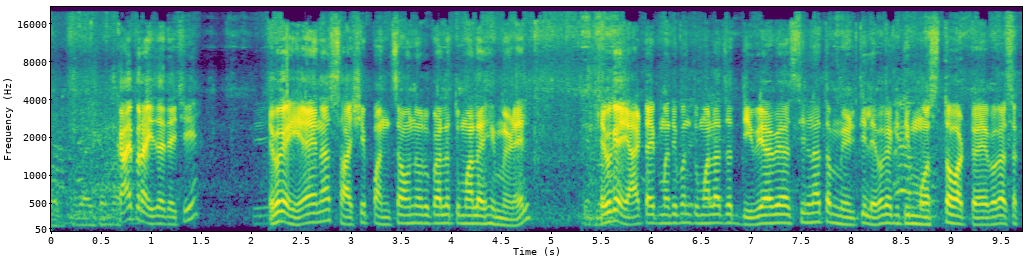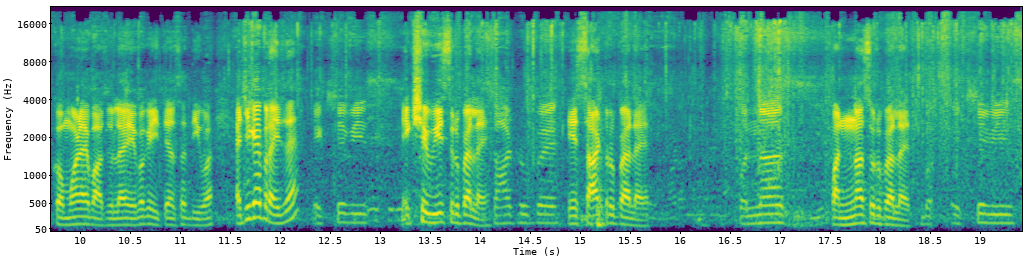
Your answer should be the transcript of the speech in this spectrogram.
भरपूर आयटम काय प्राइस आहे त्याची? हे बघा हे आहे ना सहाशे पंचावन्न रुपयाला तुम्हाला हे मिळेल. हे बघा या टाईपमध्ये पण तुम्हाला जर दिवे हवे असतील ना तर मिळतील. हे बघा किती मस्त वाटतं हे बघा असं कमळ आहे बाजूला. हे बघा इथे असं दिवा. याची काय प्राइस आहे? एकशे वीस एकशे वीस रुपयाला आहे. साठ रुपये. हे साठ रुपयाला आहे. पन्नास. पन्नास रुपयाला आहेत. एकशे वीस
